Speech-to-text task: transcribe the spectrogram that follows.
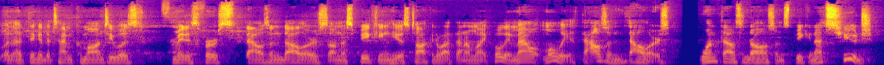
when I think at the time Kimanzi was made his first thousand dollars on the speaking, he was talking about that. I'm like, holy moly, a thousand dollars, one thousand dollars on speaking. That's huge.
